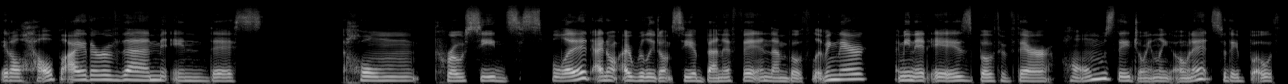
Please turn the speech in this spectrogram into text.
it'll help either of them in this home proceeds split. I don't I really don't see a benefit in them both living there. I mean, it is both of their homes. They jointly own it, so they both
